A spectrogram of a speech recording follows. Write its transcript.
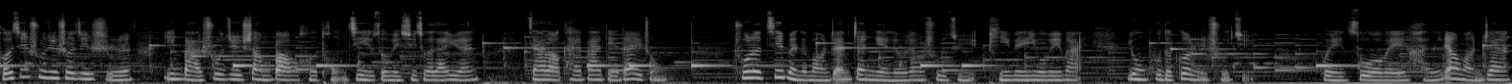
核心数据设计时，应把数据上报和统计作为需求来源，加到开发迭代中。除了基本的网站站点流量数据 （PV/UV） 外，用户的个人数据会作为衡量网站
